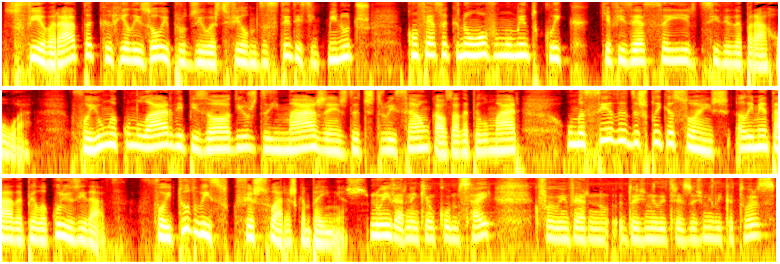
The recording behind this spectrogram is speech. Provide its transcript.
Sofia Barata, que realizou e produziu este filme de 75 minutos, confessa que não houve um momento clique que a fizesse sair decidida para a rua. Foi um acumular de episódios, de imagens de destruição causada pelo mar, uma sede de explicações alimentada pela curiosidade. Foi tudo isso que fez soar as campainhas. No inverno em que eu comecei, que foi o inverno 2013-2014,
